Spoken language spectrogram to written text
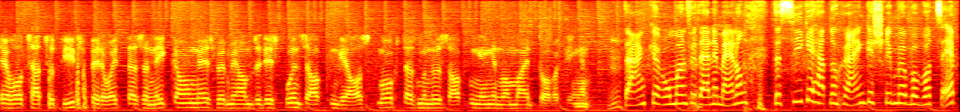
er hat es auch zutiefst bereut, dass er nicht gegangen ist, weil wir haben sich das vor dem Saufen ausgemacht, dass wir nur saufen gingen, wenn wir in den Tor gingen. Danke, Roman, für deine Meinung. Der Siege hat noch reingeschrieben über WhatsApp.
